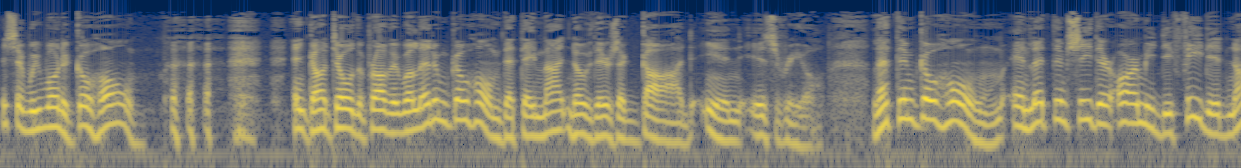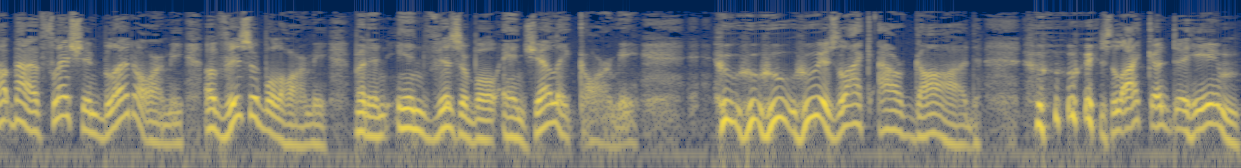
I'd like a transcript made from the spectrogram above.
They said we want to go home. and God told the prophet, well, let them go home that they might know there's a God in Israel. Let them go home and let them see their army defeated not by a flesh and blood army, a visible army, but an invisible angelic army who, who, who, who is like our God, who is like unto him.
